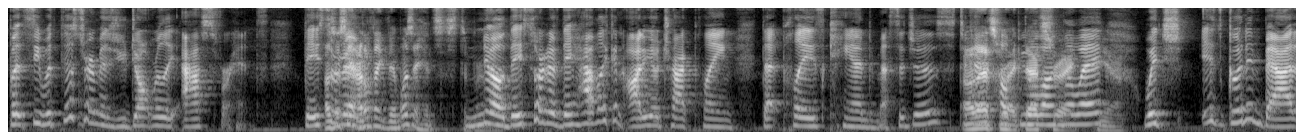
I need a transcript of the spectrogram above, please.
But see, with this room is you don't really ask for hints. They I was sort gonna of say, I don't think there was a hint system. no, they sort of they have like an audio track playing that plays canned messages to Oh, kind of help right, you along the way, yeah. which is good and bad.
